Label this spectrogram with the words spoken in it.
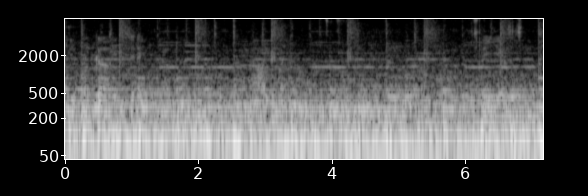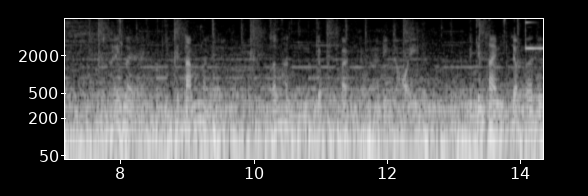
sử dụng máy cơ thì tấm này, tấm hình chụp bằng à, điện thoại. Để chính tay mình chụp đó thì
